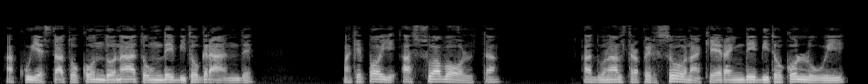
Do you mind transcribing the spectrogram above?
a cui è stato condonato un debito grande, ma che poi a sua volta ad un'altra persona che era in debito con lui,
